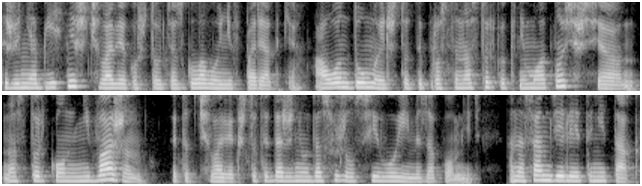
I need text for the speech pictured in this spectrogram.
Ты же не объяснишь человеку, что у тебя с головой не в порядке. А он думает, что ты просто настолько к нему относишься, настолько он не важен, этот человек, что ты даже не удосужился его имя запомнить. А на самом деле это не так.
